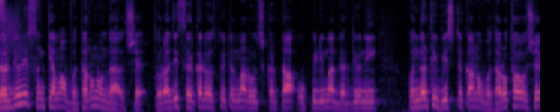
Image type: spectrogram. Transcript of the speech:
દર્દીઓની સંખ્યામાં વધારો નોંધાયો છે. ધોરાજી સરકારી હોસ્પિટલમાં રોજ કરતાં ઓપીડીમાં દર્દીઓની પંદરથી વીસ ટકાનો વધારો થયો છે.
